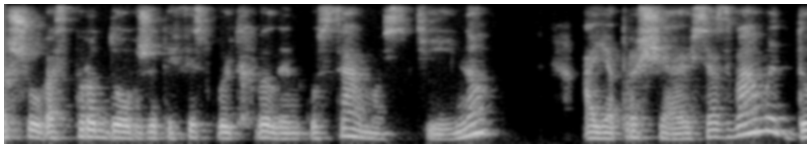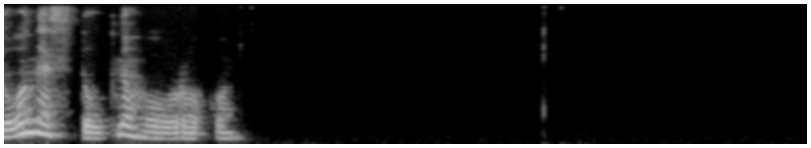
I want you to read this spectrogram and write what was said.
Прошу вас продовжити фізкульт хвилинку самостійно, А я прощаюся з вами до наступного уроку.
